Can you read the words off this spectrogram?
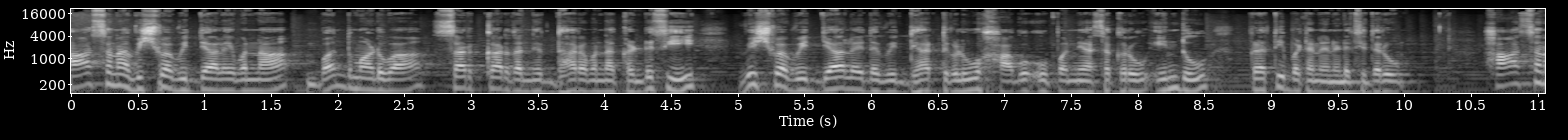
ಹಾಸನ ವಿಶ್ವವಿದ್ಯಾಲಯವನ್ನು ಬಂದ್ ಮಾಡುವ ಸರ್ಕಾರದ ನಿರ್ಧಾರವನ್ನು ಖಂಡಿಸಿ ವಿಶ್ವವಿದ್ಯಾಲಯದ ವಿದ್ಯಾರ್ಥಿಗಳು ಹಾಗೂ ಉಪನ್ಯಾಸಕರು ಇಂದು ಪ್ರತಿಭಟನೆ ನಡೆಸಿದರು. ಹಾಸನ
